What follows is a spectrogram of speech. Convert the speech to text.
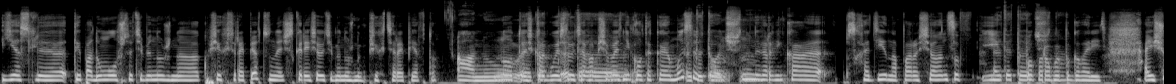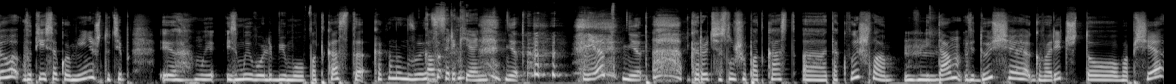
если ты подумал, что тебе нужно к психотерапевту, значит, скорее всего, тебе нужно к психотерапевту. А, ну... Ну, то есть, это, как бы, если это, у тебя вообще возникла такая мысль, это то точно. наверняка сходи на пару сеансов и это попробуй поговорить. А еще вот есть такое мнение, что, типа, э, мы из моего любимого подкаста, как оно называется? Калсарикьяне. Нет. Нет? Нет. Короче, слушаю подкаст э, «Так вышло», и там ведущая говорит, что вообще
